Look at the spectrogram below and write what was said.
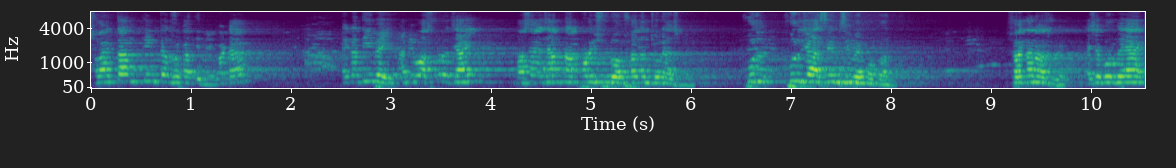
শয়তান তিনটা ধোকা দিবে, কয়টা? এটা দিবেই। আমি ওয়াশ করে যাই, বাসায় যান তারপরে শুরু হবে, শয়তান চলে আসবে। ফুল ফুল যা সিম সিমের মতো শয়তান আসবে, এসে বলবে, এক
